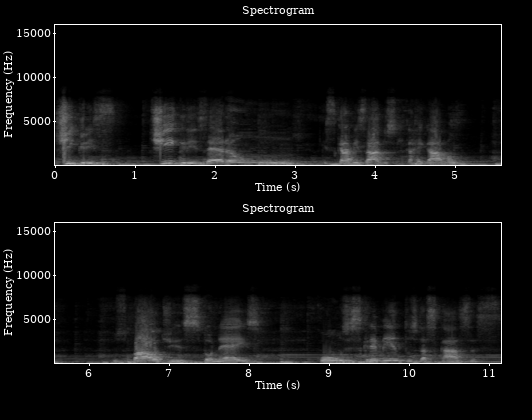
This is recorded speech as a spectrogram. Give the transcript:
Tigres. Tigres eram escravizados que carregavam os baldes, tonéis, com os excrementos das casas.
